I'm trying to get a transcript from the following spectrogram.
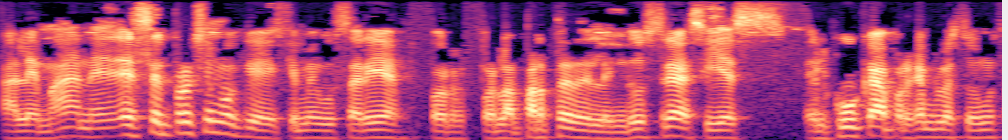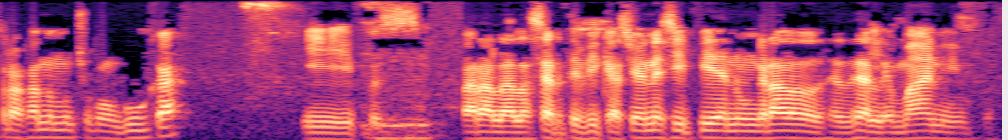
alemán, ¿eh? es el próximo que, que, me gustaría, por, por la parte de la industria, así es. El KUKA, por ejemplo, estuvimos trabajando mucho con KUKA y pues uh -huh. para las certificaciones sí piden un grado de, de alemán y pues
